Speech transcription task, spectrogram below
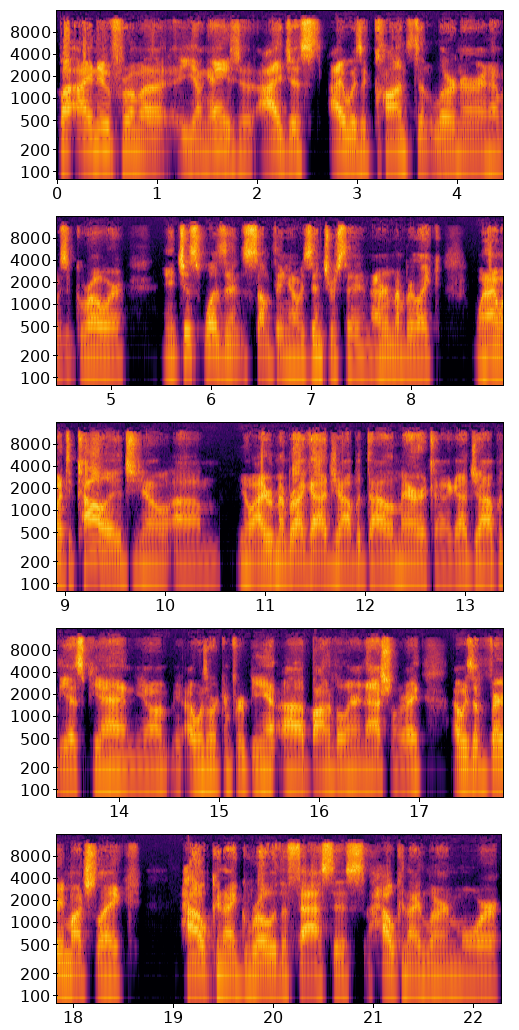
but i knew from a young age that i just i was a constant learner and i was a grower. And it just wasn't something i was interested in. I remember like when I went to college, you know, um, you know, I remember I got a job with Dial America. I got a job with ESPN. You know, I was working for uh, Bonneville International. Right. I was a very much like, how can I grow the fastest? How can I learn more?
